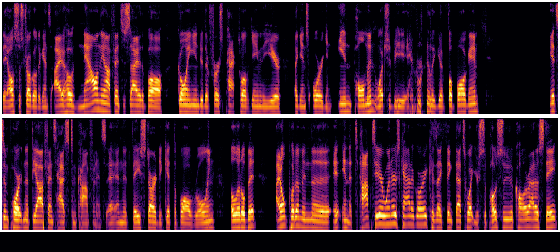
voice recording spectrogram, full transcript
They also struggled against Idaho. Now on the offensive side of the ball, going into their first Pac 12 game of the year against Oregon in Pullman, what should be a really good football game. it's important that the offense has some confidence and that they started to get the ball rolling a little bit. I don't put them in the in the top tier winners category because I think that's what you're supposed to do to Colorado State.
